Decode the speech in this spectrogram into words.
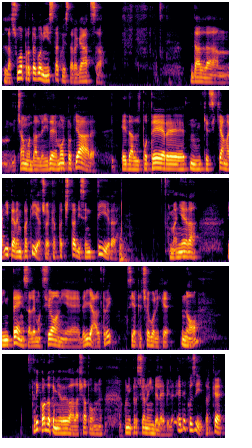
la sua protagonista, questa ragazza, dalla, diciamo, dalle idee molto chiare e dal potere mh, che si chiama iperempatia, cioè capacità di sentire in maniera intensa le emozioni degli altri, sia piacevoli che no, ricordo che mi aveva lasciato un, un'impressione indelebile. Ed è così, perché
